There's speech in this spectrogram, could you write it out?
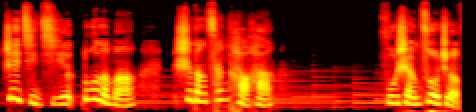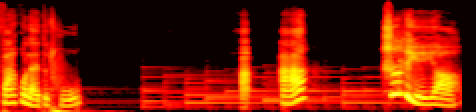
这几集录了吗？适当参考哈。附上作者发过来的图。啊啊，这里也要？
